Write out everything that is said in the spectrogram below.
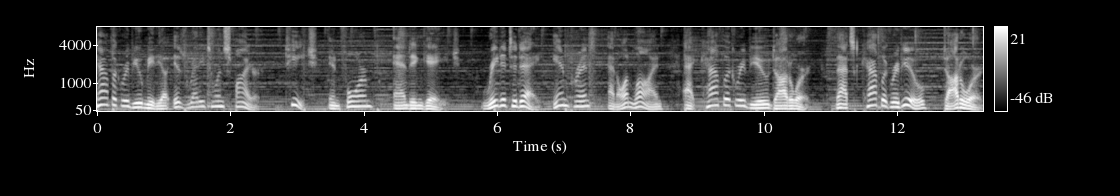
Catholic Review Media is ready to inspire, teach, inform, and engage. Read it today in print and online at CatholicReview.org. That's CatholicReview.org.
